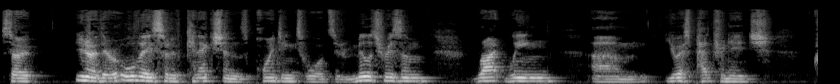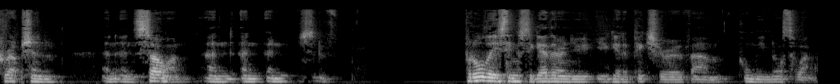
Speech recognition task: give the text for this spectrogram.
So you know there are all these sort of connections pointing towards you know, militarism, right wing, U.S. Um, patronage, corruption, and, and so on, and and and sort of put all these things together, and you, you get a picture of um, Phoumi Nosavan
